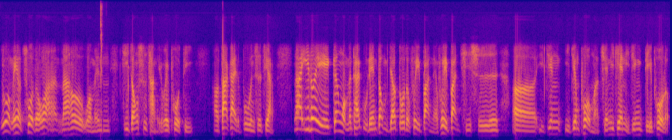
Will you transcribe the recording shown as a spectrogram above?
如果没有错的话，然后我们集中市场也会破低。好，大概的部分是这样。那因为跟我们台股联动比较多的汇办呢，汇办其实呃已经已经破嘛，前一天已经跌破了，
